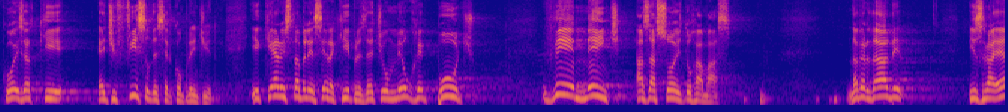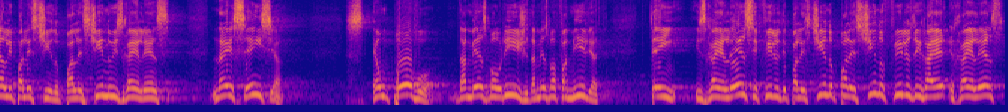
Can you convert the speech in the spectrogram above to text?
coisa que é difícil de ser compreendido. E quero estabelecer aqui, presidente, o meu repúdio veemente às ações do Hamas. Na verdade, Israel e palestino, palestino e israelense, na essência, é um povo da mesma origem, da mesma família. Tem israelense, filho de palestino, palestino, filhos de israelense.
